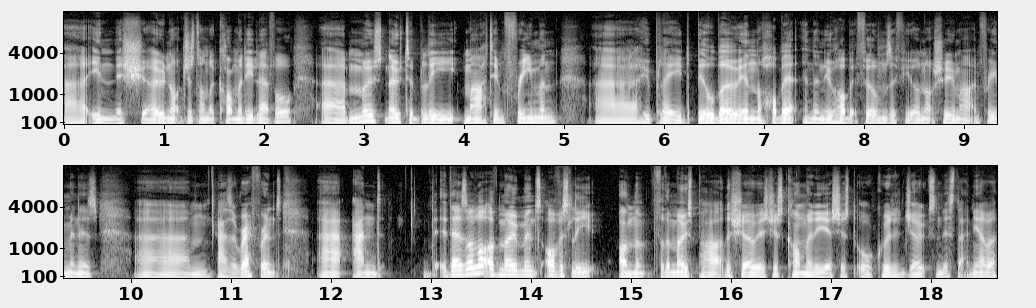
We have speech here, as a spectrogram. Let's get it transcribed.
uh, in this show, not just on a comedy level. Uh, most notably, Martin Freeman, uh, who played Bilbo in The Hobbit in the new Hobbit films. If you're not sure Martin Freeman is, um, as a reference, uh, and th- there's a lot of moments, obviously. On the, for the most part, the show is just comedy. It's just awkward and jokes and this, that, and the other.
